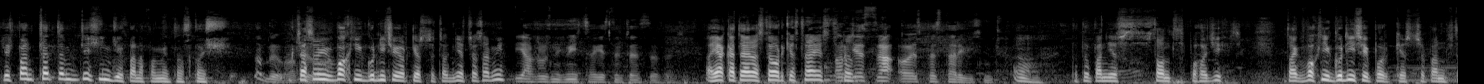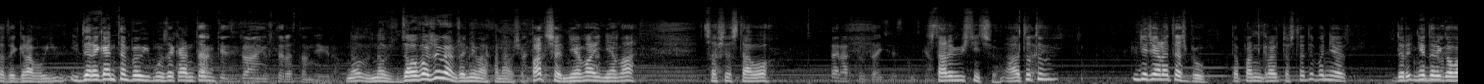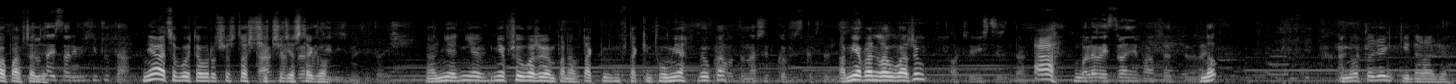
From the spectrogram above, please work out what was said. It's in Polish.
Gdzieś pan przedtem gdzieś indziej pana pamiętam skądś. To było. Czasami było. w Bochni Górniczej Orkiestrze, to nie czasami? Ja w różnych miejscach jestem często też. A jaka teraz ta orkiestra jest? Orkiestra OSP Stary Wiśnicz. A, to tu pan jest stąd pochodzi? Tak w Bochni Górniczej orkiestrze pan wtedy grał i, i dyrygentem był i muzykantem. Tak, kiedyś grałem, już teraz tam nie gram. No, no zauważyłem, że nie ma pana. Patrzę, nie ma i nie ma. Co się stało? Teraz tutaj się skupiam. W Starym Wiśniczu. Ale to tu w niedzielę też był. To pan grał też wtedy, bo nie, dyry- nie dyrygował pan wtedy. Tutaj w Starym Wiśniczu tak. Nie, a co były te uroczystości tak 30. Tak, prowadziliśmy tutaj. No, nie, nie, nie przyuważyłem pana w takim, w takim tłumie. Był pan? Mało to na szybko wszystko wtedy. A mnie pan zauważył? Oczywiście, że tak. A, Po lewej stronie pan szedł. no, no to dzięki na razie.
